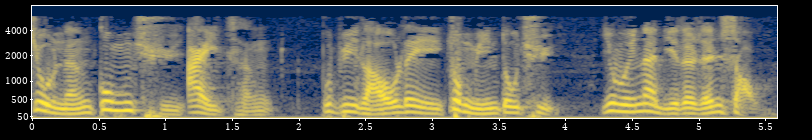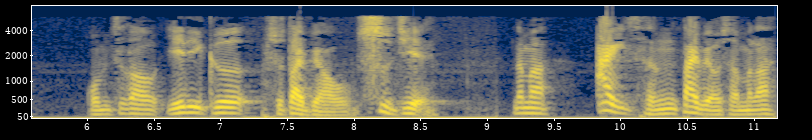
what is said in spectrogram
就能攻取爱城，不必劳累众民都去，因为那里的人少。我们知道耶利哥是代表世界，那么爱城代表什么呢？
